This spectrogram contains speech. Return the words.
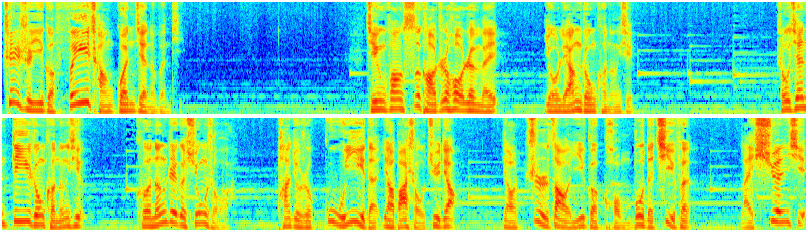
这是一个非常关键的问题。警方思考之后认为，有两种可能性。首先，第一种可能性，可能这个凶手啊，他就是故意的要把手锯掉，要制造一个恐怖的气氛，来宣泄，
